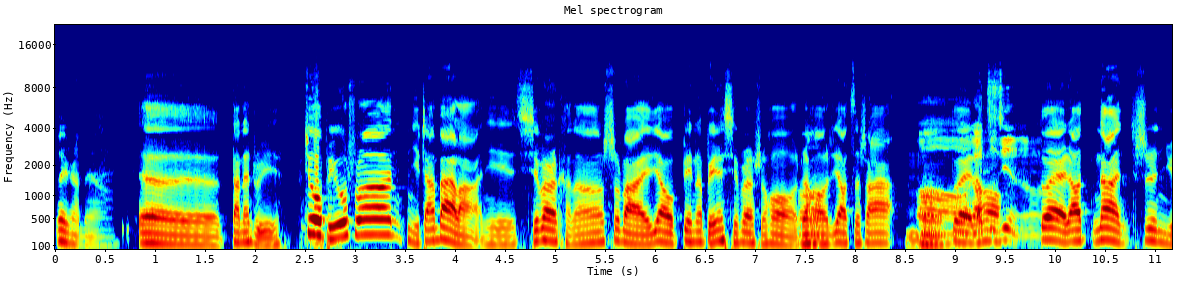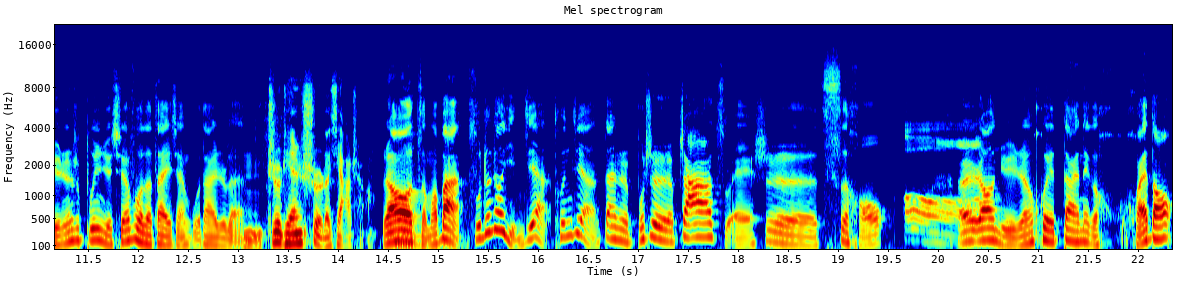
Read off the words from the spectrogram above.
为什么呀？呃，大男主义。就比如说你战败了，你媳妇儿可能是吧，要变成别人媳妇儿的时候，然后要自杀。嗯哦，对然后要自尽。嗯，对，然后那是女人是不允许切腹的，在以前古代日本。嗯，织田氏的下场。然后嗯怎么办？俗称叫引剑、吞剑，但是不是扎嘴，是刺喉。哦，而然后女人会带那个怀刀，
